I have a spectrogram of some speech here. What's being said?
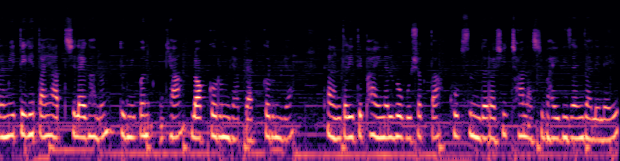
तर मी इथे घेत आहे हात शिलाई घालून. तुम्ही पण घ्या लॉक करून घ्या पॅक करून घ्या. त्यानंतर इथे फायनल बघू शकता. खूप सुंदर अशी छान अशी भाई डिझाईन झालेली आहे.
